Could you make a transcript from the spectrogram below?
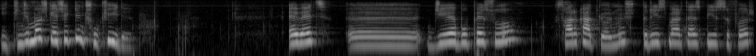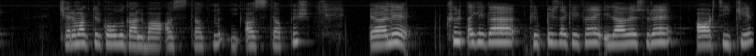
İkinci maç gerçekten çok iyiydi. Evet. Ee, C. Bopesu sarı kart görmüş. Dries Mertens 1-0. Kerem Aktürkoğlu galiba asist, atmış, asist yapmış. Yani 40 dakika 45 dakika ilave süre artı 2.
